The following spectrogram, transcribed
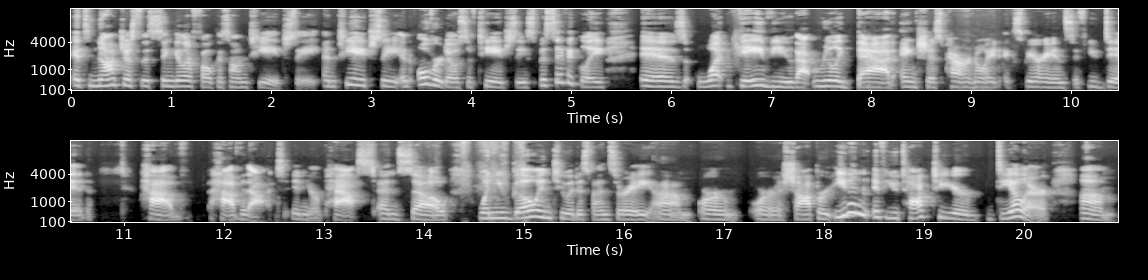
It's not just this singular focus on THC. And THC, an overdose of THC specifically, is what gave you that really bad, anxious, paranoid experience if you did have have that in your past. And so when you go into a dispensary um, or or a shop, or even if you talk to your dealer, um,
